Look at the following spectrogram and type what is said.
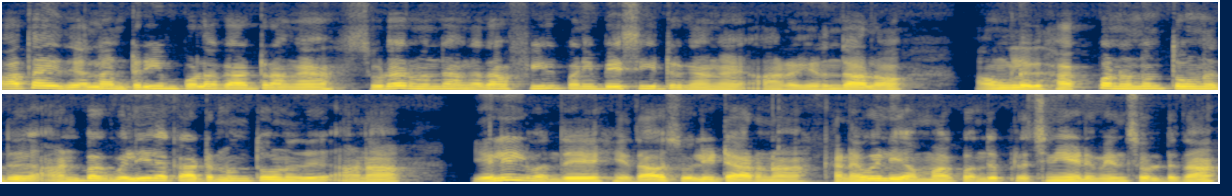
பார்த்தா இது எல்லாம் ட்ரீம் போல் காட்டுறாங்க. சுடர் வந்து அங்கே தான் ஃபீல் பண்ணி பேசிக்கிட்டு இருக்காங்க. ஆனால் இருந்தாலும் அவங்களுக்கு ஹக் பண்ணணும்னு தோணுது. அன்பை வெளியில் காட்டணும்னு தோணுது. ஆனால் எழில் வந்து ஏதாவது சொல்லிட்டாருன்னா கனவெளி அம்மாவுக்கு வந்து பிரச்சனையாயிடுமேன்னு சொல்லிட்டு தான்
